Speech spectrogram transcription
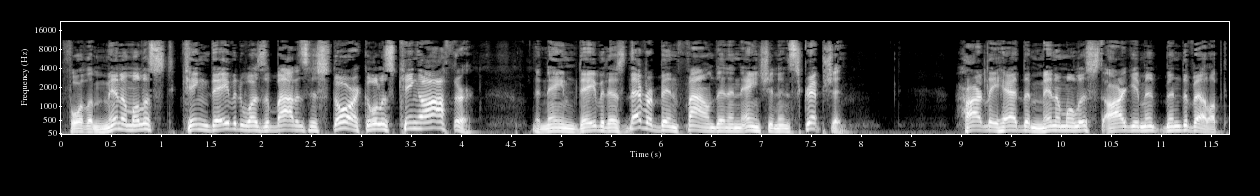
For the minimalist, King David was about as historical as King Arthur. The name David has never been found in an ancient inscription. Hardly had the minimalist argument been developed,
